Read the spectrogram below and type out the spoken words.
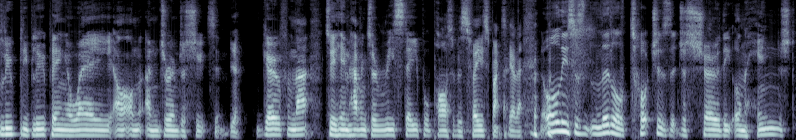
blooply blooping away on, and Jerome just shoots him. Yeah. Go from that to him having to restaple part of his face back together. All these just little touches that just show the unhinged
